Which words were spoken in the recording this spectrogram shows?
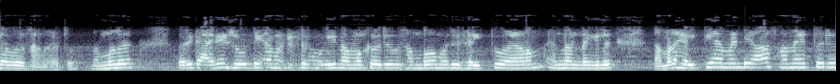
ലവേഴ്സ് ആണ് കേട്ടോ. നമ്മൾ ഒരു കാര്യം ഷൂട്ട് ചെയ്യാൻ വേണ്ടിട്ട് പോയി നമുക്കൊരു സംഭവം ഒരു ഹെൽപ്പ് വേണം എന്നുണ്ടെങ്കിൽ നമ്മളെ ഹെൽപ്പ് ചെയ്യാൻ വേണ്ടി ആ സമയത്തൊരു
